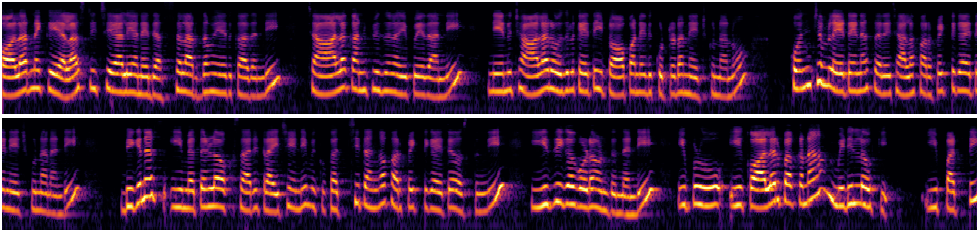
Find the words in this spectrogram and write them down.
కాలర్ నెక్ ఎలా స్టిచ్ చేయాలి అనేది అస్సలు అర్థమయ్యేది కాదండి. చాలా కన్ఫ్యూజన్ అయిపోయేదాన్ని. నేను చాలా రోజులకైతే ఈ టాప్ అనేది కుట్టడం నేర్చుకున్నాను. కొంచెం లేట్ అయినా సరే చాలా పర్ఫెక్ట్గా అయితే నేర్చుకున్నానండి. బిగినర్స్ ఈ మెథడ్లో ఒకసారి ట్రై చేయండి. మీకు ఖచ్చితంగా పర్ఫెక్ట్గా అయితే వస్తుంది. ఈజీగా కూడా ఉంటుందండి. ఇప్పుడు ఈ కాలర్ పక్కన మిడిల్లోకి ఈ పట్టి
